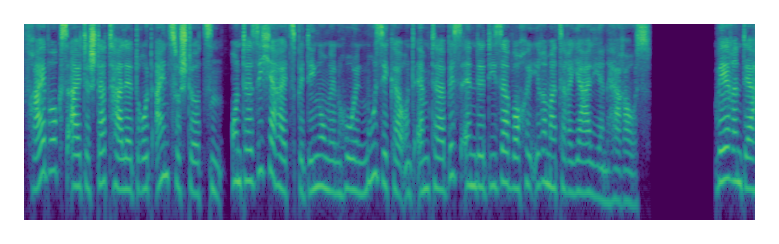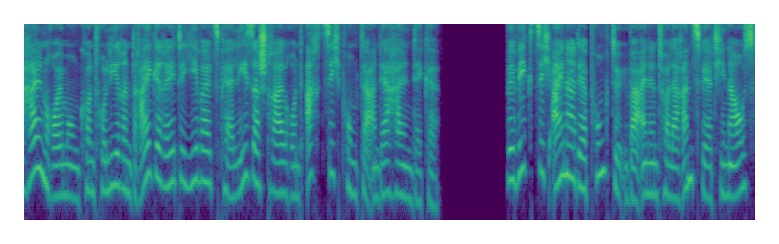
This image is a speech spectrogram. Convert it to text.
Freiburgs alte Stadthalle droht einzustürzen. Unter Sicherheitsbedingungen holen Musiker und Ämter bis Ende dieser Woche ihre Materialien heraus. Während der Hallenräumung kontrollieren drei Geräte jeweils per Laserstrahl rund 80 Punkte an der Hallendecke. Bewegt sich einer der Punkte über einen Toleranzwert hinaus,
